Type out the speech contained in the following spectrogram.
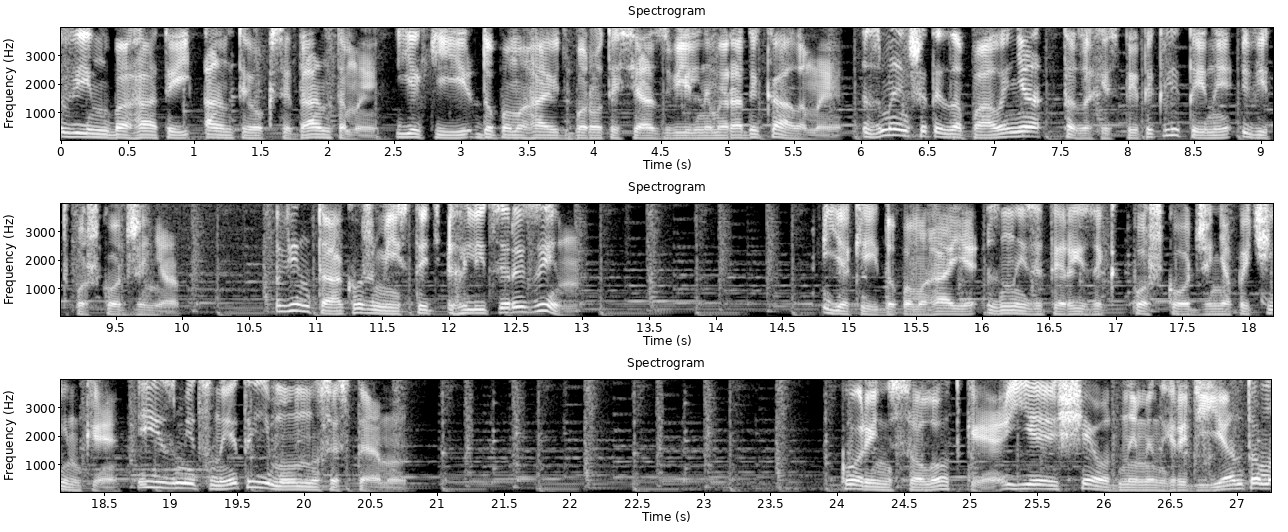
Він багатий антиоксидантами, які допомагають боротися з вільними радикалами, зменшити запалення та захистити клітини від пошкодження. Він також містить гліцеризин, який допомагає знизити ризик пошкодження печінки і зміцнити імунну систему. Корінь солодки є ще одним інгредієнтом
